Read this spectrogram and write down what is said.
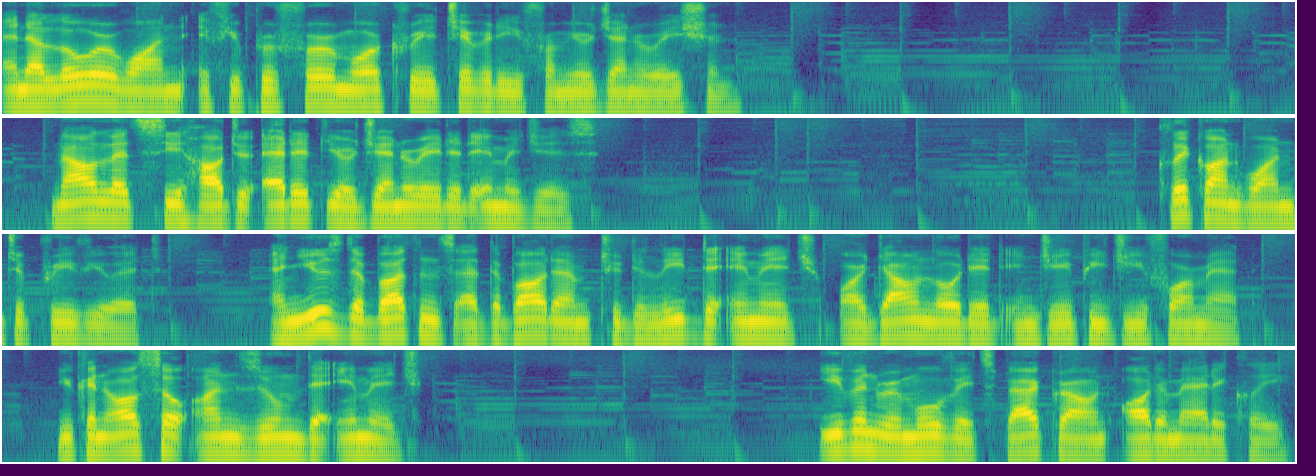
And a lower one if you prefer more creativity from your generation. Now let's see how to edit your generated images. Click on one to preview it and use the buttons at the bottom to delete the image or download it in JPG format. You can also unzoom the image, even remove its background automatically.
